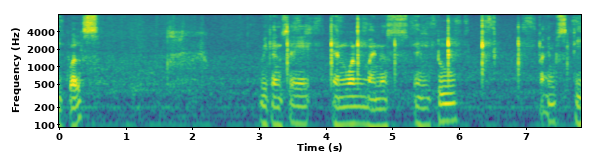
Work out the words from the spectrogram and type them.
equals we can say n 1 minus n 2 times t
